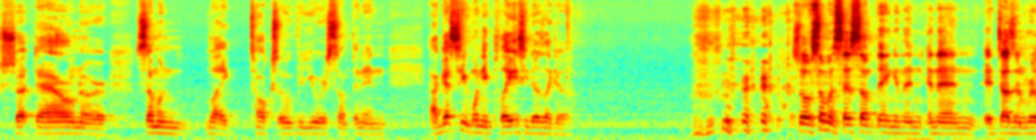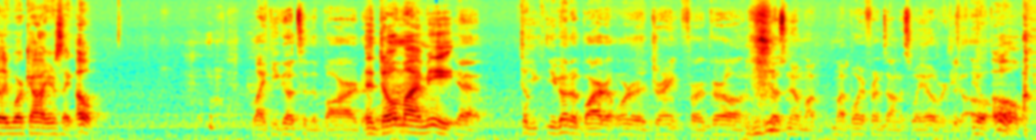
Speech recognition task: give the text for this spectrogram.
shut down or someone like talks over you or something. And I guess he when he plays, he does like a. So if someone says something and then and then it doesn't really work out, you're just like, oh, like you go to the bar. To And don't mind me. Yeah. You, you go to a bar to order a drink for a girl, and she goes, "No, my, my boyfriend's on his way over." And you go, "Oh, go, oh.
